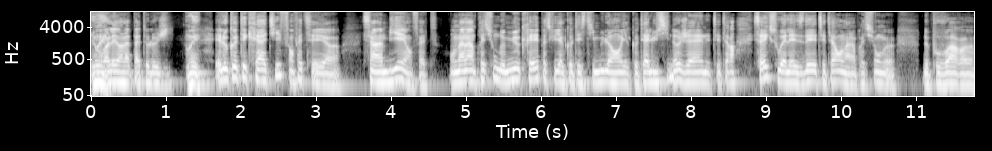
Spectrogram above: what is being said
vont aller dans la pathologie. Oui. Et le côté créatif, en fait, c'est euh, c'est un biais en fait. On a l'impression de mieux créer parce qu'il y a le côté stimulant, il y a le côté hallucinogène, etc. C'est vrai que sous LSD, etc., on a l'impression de, de pouvoir euh,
